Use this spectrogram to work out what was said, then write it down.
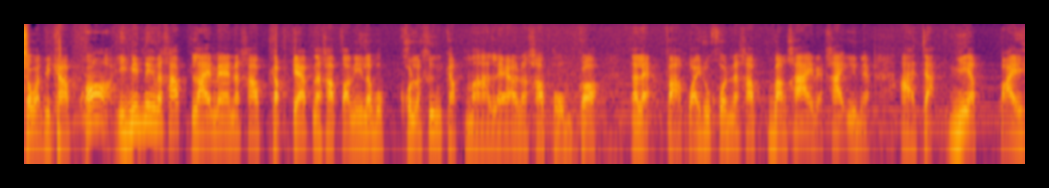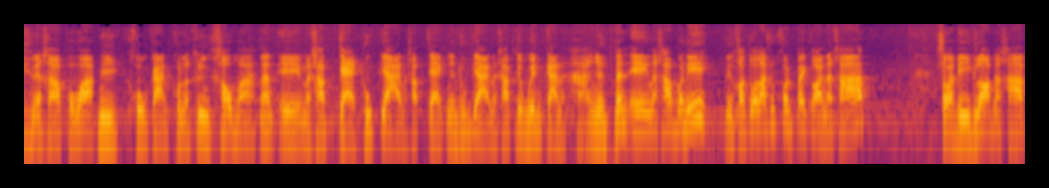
สวัสดีครับ อ้อ อีกนิดนึงนะครับ ไลแมนนะครับ กับแก๊ปนะครับ ตอนนี้ระบบคนละครึ่งกลับมาแล้วนะครับผม ก็ นั่นแหละฝากไว้ทุกคนนะครับ บางค่ายแต่ค่ายอื่นเนี่ยอาจจะเงียบไปนะครับ เพราะว่ามีโครงการคนละครึ่งเข้ามานั่นเองนะครับแจกทุกอย่างนะครับแจกเงินทุกอย่างนะครับยกเว้นการหาเงินนั่นเองนะครับ วันนี้หนึ่งขอตัวลาทุกคนไปก่อนนะครับ สวัสดีอีกรอบนะครับ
